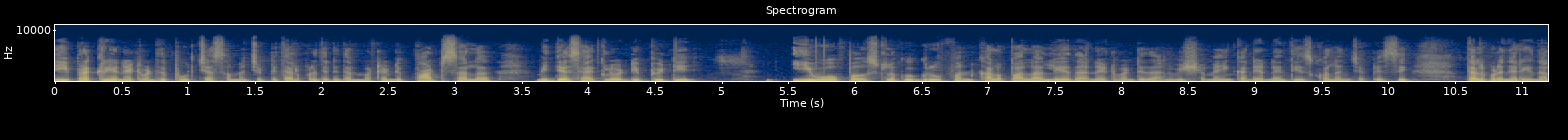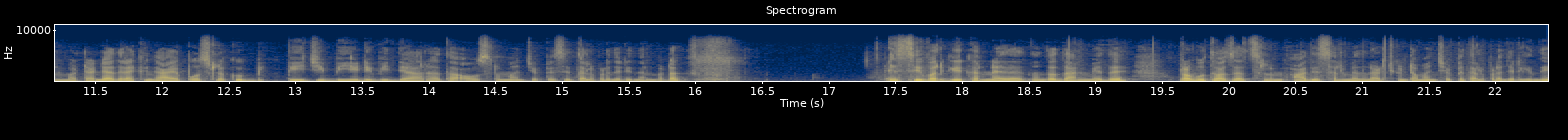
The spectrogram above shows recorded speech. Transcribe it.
ఈ ప్రక్రియ అనేటువంటిది పూర్తి చేస్తామని చెప్పి తెలపడం జరిగింది అనమాట అండి పాఠశాల విద్యాశాఖలో డిప్యూటీ ఈఓ పోస్టులకు గ్రూప్ వన్ కలపాలా లేదా అనేటువంటి దాని విషయమే ఇంకా నిర్ణయం తీసుకోవాలని చెప్పేసి తెలపడం జరిగింది అనమాట అండి. అదే రకంగా ఆ పోస్టులకు పీజీ బీఈడి విద్యా అర్హత అవసరం అని చెప్పేసి తెలపడం జరిగింది అనమాట ఎస్సీ వర్గీకరణ ఏదైతే ఉందో దాని మీదే ప్రభుత్వ ఆదేశాల ఆదేశాల మీద నడుచుకుంటామని చెప్పి తెలపడం జరిగింది.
